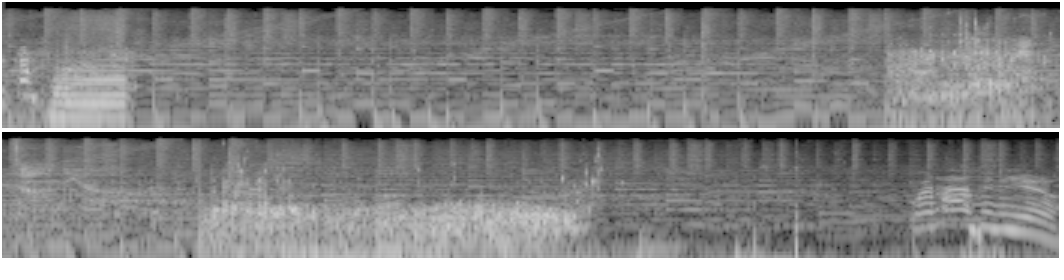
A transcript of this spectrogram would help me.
What happened to you?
